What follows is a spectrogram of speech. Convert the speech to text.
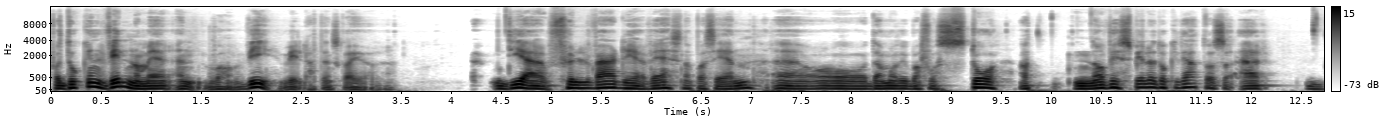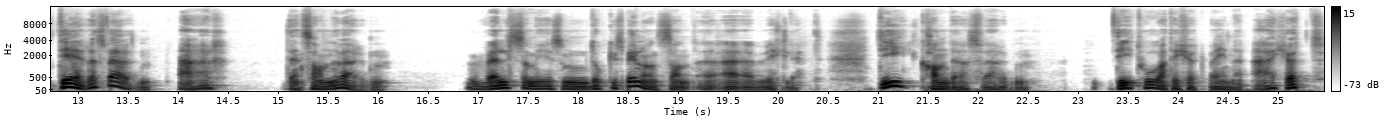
For dukken vil noe mer enn hva vi vil at den skal gjøre. De er fullverdige vesener på scenen, eh, og da må vi bare forstå at når vi spiller dukketeater, så er deres verden er den sanne verden. Vel så mye som dukkespillerens er virkelighet. De kan deres verden. De tror at kjøttbeinet er kjøtt,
